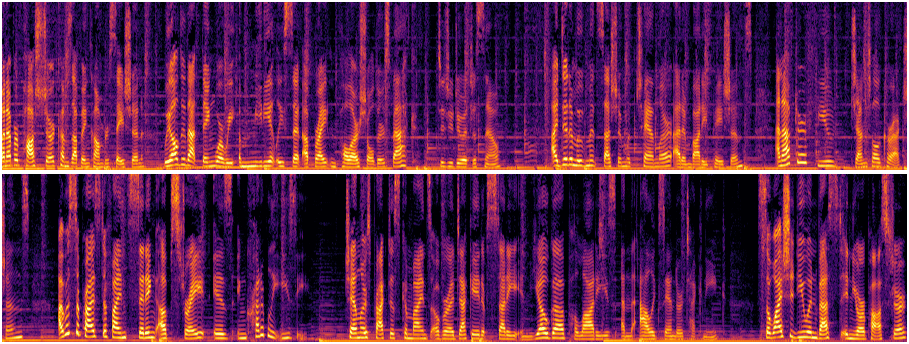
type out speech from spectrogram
Whenever posture comes up in conversation, we all do that thing where we immediately sit upright and pull our shoulders back. Did you do it just now? I did a movement session with Chandler at Embodied Patience, and after a few gentle corrections, I was surprised to find sitting up straight is incredibly easy. Chandler's practice combines over a decade of study in yoga, Pilates, and the Alexander technique. So, why should you invest in your posture?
